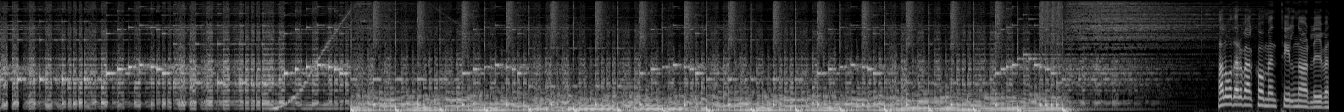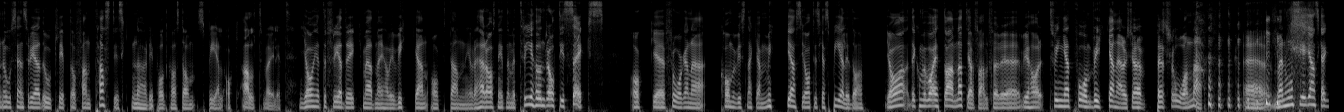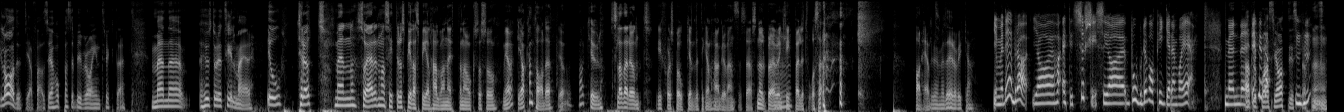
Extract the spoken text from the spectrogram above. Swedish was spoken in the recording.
Thank you. Hallå där och välkommen till Nördliv, en osensurerad, oklippt och fantastiskt nördig podcast om spel och allt möjligt. Jag heter Fredrik, med mig har vi Vickan och Danny och det här är avsnitt nummer 386. Och eh, frågan är, kommer vi snacka mycket asiatiska spel idag? Ja, det kommer vara ett och annat i alla fall, för eh, vi har tvingat på Vickan här att köra persona. eh, men hon ser ganska glad ut i alla fall, så jag hoppas det blir bra intryck där. Men eh, hur står det till med er? Jo, trött, men så är det när man sitter och spelar spel halva nätterna också, så men jag, jag kan ta det. Jag har kul. Sladda runt i Forspoken lite grann höger och vänster, så här. snurpar över en mm. klippa eller två så här. har hänt. Hur är det med dig då, Vicka? Jo men det är bra. Jag har ätit sushi så jag borde vara piggare än vad jag är. Men Apropå det blir bra. asiatiskt mm -hmm. mm.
